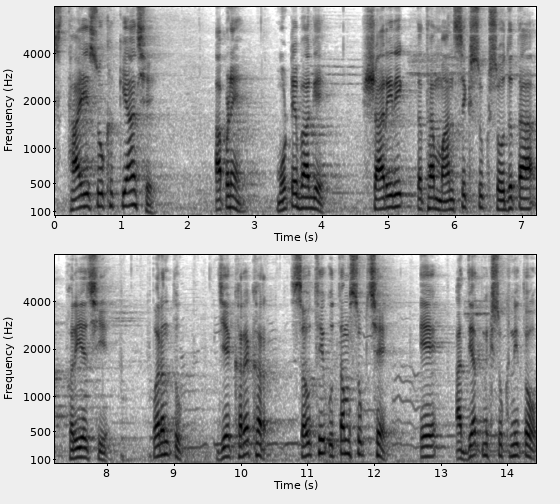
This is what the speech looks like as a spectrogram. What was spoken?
સ્થાયી સુખ ક્યાં છે? આપણે મોટે ભાગે શારીરિક તથા માનસિક સુખ શોધતા ફરીએ છીએ. પરંતુ જે ખરેખર સૌથી ઉત્તમ સુખ છે એ આધ્યાત્મિક સુખની તો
